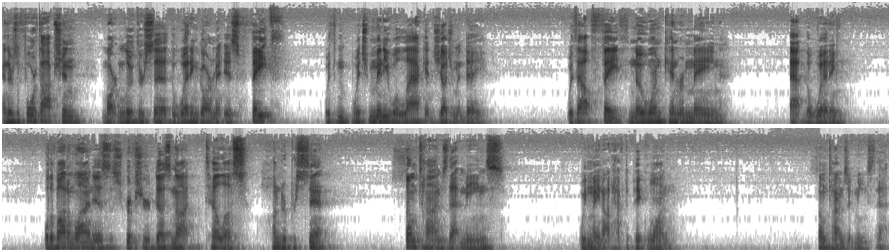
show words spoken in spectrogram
And there's a fourth option. Martin Luther said the wedding garment is faith, with which many will lack at Judgment Day. Without faith, no one can remain at the wedding. Well, the bottom line is the scripture does not tell us 100%. Sometimes that means we may not have to pick one. Sometimes it means that.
